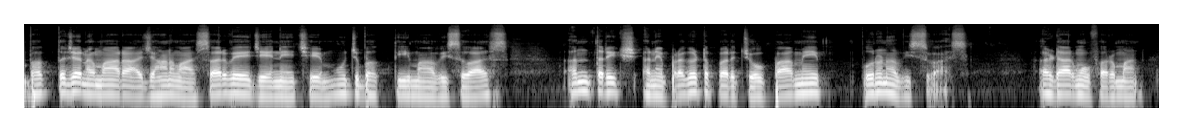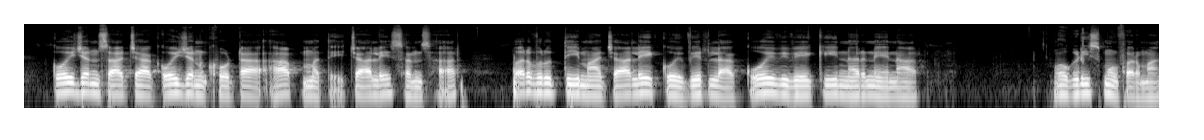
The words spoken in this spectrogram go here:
ભક્તજન અમારા જાણવા સર્વે જેને છે મુજ ભક્તિમાં વિશ્વાસ, અંતરિક્ષ અને પ્રગટ પરચો પામે પૂર્ણ વિશ્વાસ. અઢારમું ફરમાન કોઈ જન સાચા કોઈ જન ખોટા, આપ મતે ચાલે સંસાર. પરવૃત્તિમાં ચાલે કોઈ વિરલા, કોઈ વિવેકી નરને નાર. ઓગણીસમું ફરમાન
